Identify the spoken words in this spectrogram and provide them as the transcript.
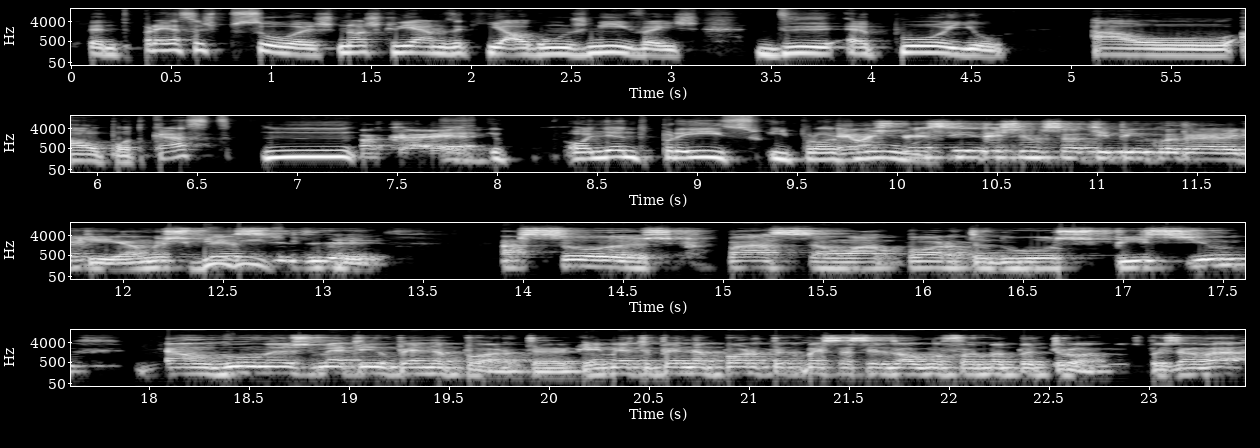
Portanto, para essas pessoas, nós criamos aqui alguns níveis de apoio ao, ao podcast. Hum, ok. Uh, olhando para isso e para os. É uma espécie, deixa-me só tipo enquadrar aqui, é uma espécie de. Há pessoas que passam à porta do hospício algumas metem o pé na porta. Quem mete o pé na porta começa a ser de alguma forma patrono. Depois há,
